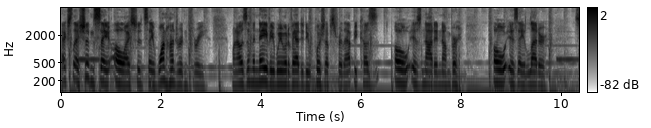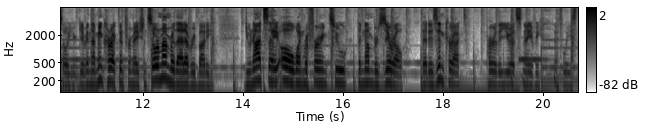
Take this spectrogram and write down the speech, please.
Actually, I shouldn't say oh, I should say 103. When I was in the Navy, we would have had to do push ups for that because O is not a number, O is a letter. So you're giving them incorrect information. So remember that, everybody. Do not say O when referring to the number zero. That is incorrect, per the U.S. Navy, at least.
